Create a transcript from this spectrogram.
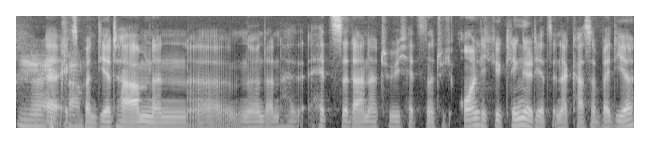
ja, äh, expandiert haben, dann, äh, ne, dann hättest du da natürlich, hättest natürlich ordentlich geklingelt jetzt in der Kasse bei dir.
